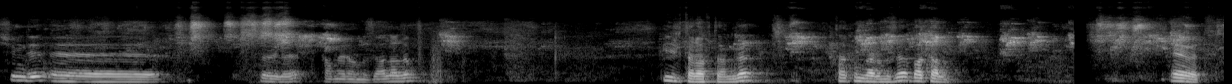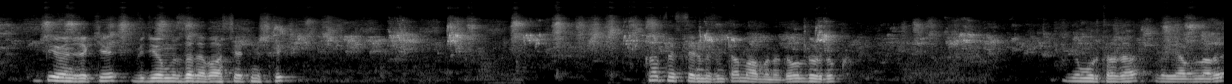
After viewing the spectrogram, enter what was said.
Şimdi eee Şöyle kameramızı alalım. Bir taraftan da takımlarımıza bakalım. Evet. Bir önceki videomuzda da bahsetmiştik. Kafeslerimizin tamamını doldurduk. Yumurtada ve yavruları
